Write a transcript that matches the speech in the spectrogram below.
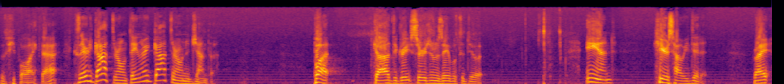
with people like that because they already got their own thing, they already got their own agenda. But God, the great surgeon, was able to do it. And here's how he did it, right?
